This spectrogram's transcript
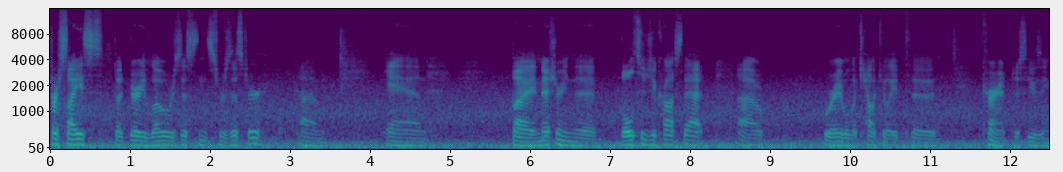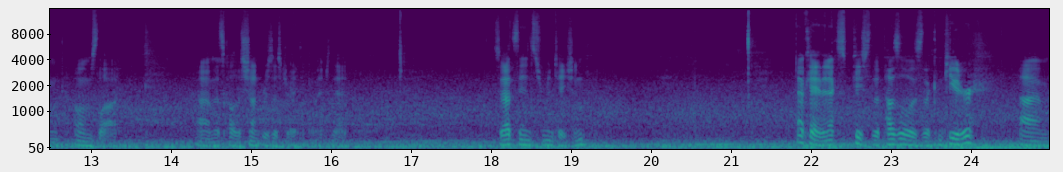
precise but very low resistance resistor, um, and by measuring the voltage across that, uh, we're able to calculate the current just using Ohm's law. Um, that's called a shunt resistor, I think I mentioned that. So that's the instrumentation. Okay, the next piece of the puzzle is the computer. Um,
